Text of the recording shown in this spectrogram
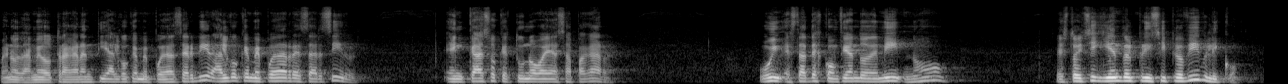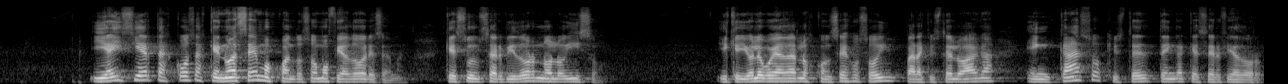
Bueno, dame otra garantía, algo que me pueda servir, algo que me pueda resarcir en caso que tú no vayas a pagar. Uy, ¿estás desconfiando de mí? No, estoy siguiendo el principio bíblico. Y hay ciertas cosas que no hacemos cuando somos fiadores, hermano, que su servidor no lo hizo. Y que yo le voy a dar los consejos hoy para que usted lo haga en caso que usted tenga que ser fiador.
